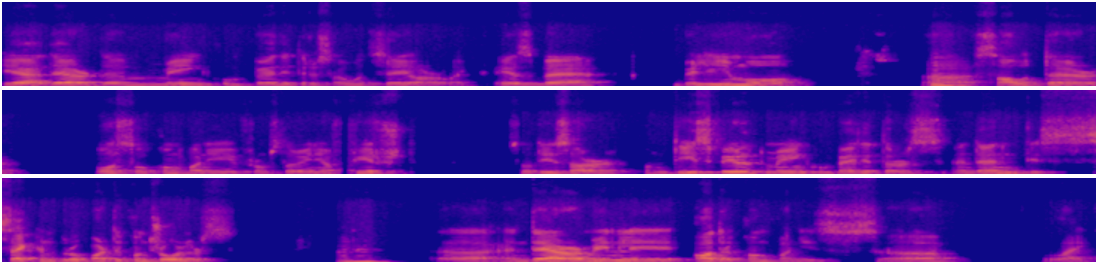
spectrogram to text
yeah, there the main competitors I would say are like ESBE, Belimo, uh, mm-hmm. uh, Sauter, also company from Slovenia, First. So these are on this field main competitors, and then this second group are the controllers. Mm-hmm. Uh, and there are mainly other companies uh, like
